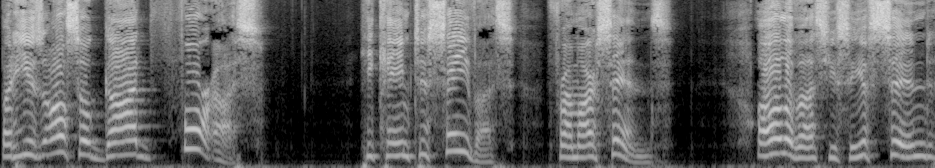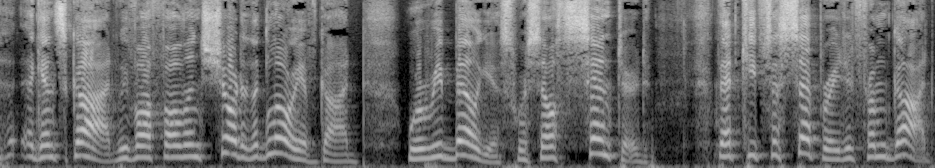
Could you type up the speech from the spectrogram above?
But he is also God for us. He came to save us from our sins. All of us, you see, have sinned against God. We've all fallen short of the glory of God. We're rebellious. We're self-centered. That keeps us separated from God.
